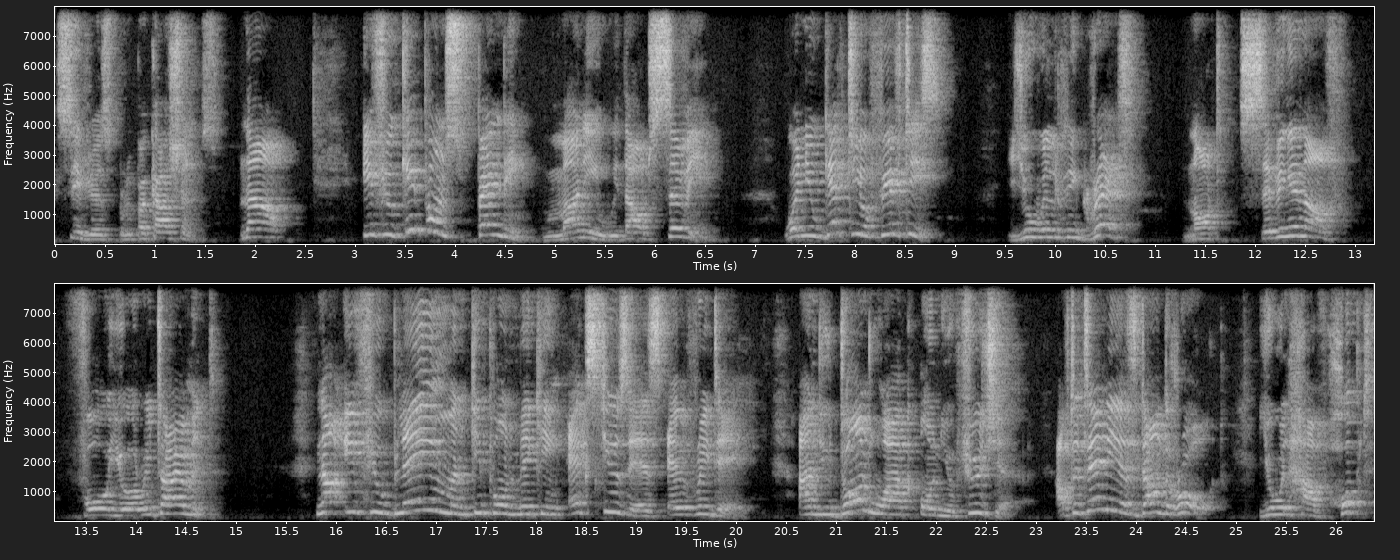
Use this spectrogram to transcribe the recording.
serious repercussions. Now, if you keep on spending money without saving, when you get to your 50s, you will regret not saving enough for your retirement. Now, if you blame and keep on making excuses every day and you don't work on your future, after 10 years down the road, you will have hoped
